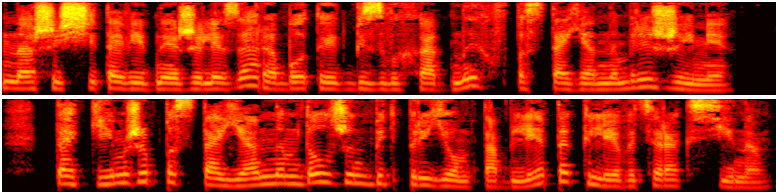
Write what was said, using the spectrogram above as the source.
Наша щитовидная железа работает без выходных в постоянном режиме. Таким же постоянным должен быть прием таблеток левотироксина.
